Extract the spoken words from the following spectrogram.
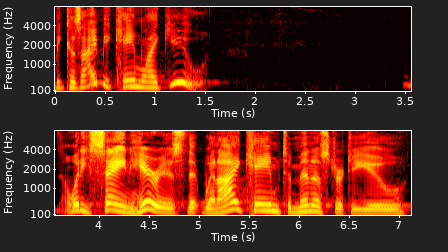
because I became like you. Now, what he's saying here is that when I came to minister to you,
